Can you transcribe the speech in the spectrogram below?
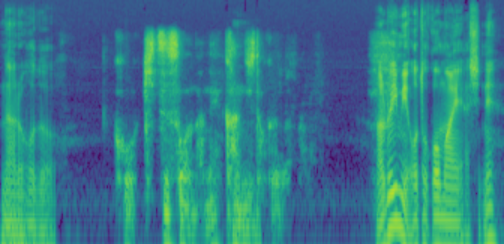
なるほど。こう、きつそうなね、感じとかが、ある意味男前やしね。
